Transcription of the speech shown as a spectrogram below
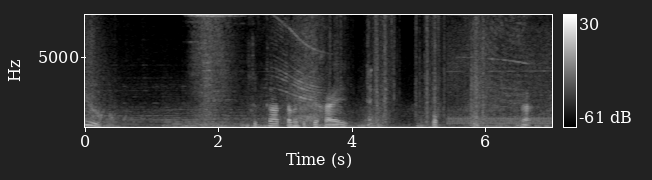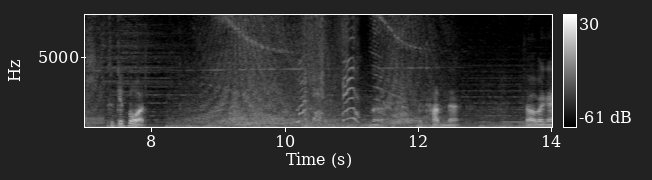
อยู่ ถ้าจะไม่ผิดคล้ายพวกนะสเก็ตบอร์ดนะไม่ทันนะแต่ว่าไง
